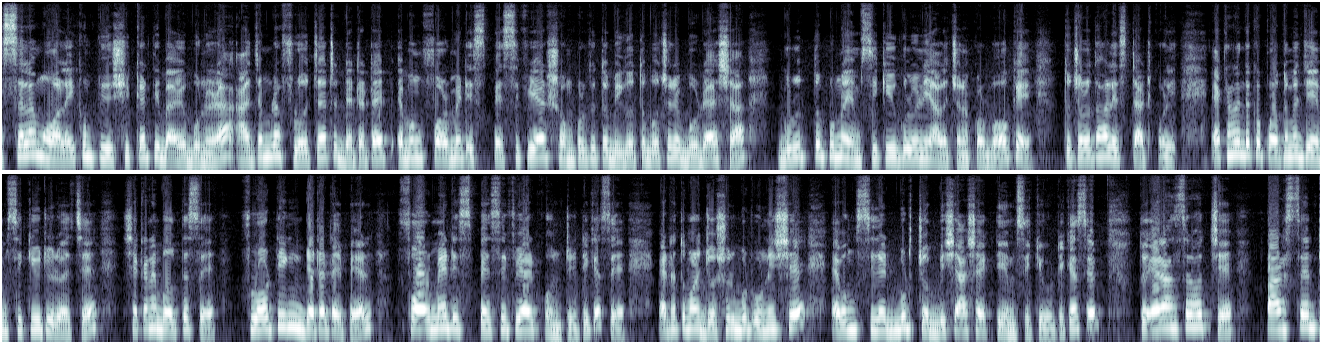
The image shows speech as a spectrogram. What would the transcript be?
আসসালামু আলাইকুম, প্রিয় শিক্ষার্থী বায়ু বোনেরা। আজ আমরা ফ্লোচার্ট ডেটা টাইপ এবং ফরম্যাট স্পেসিফিয়ার সম্পর্কিত বিগত বছরে বোর্ডে আসা গুরুত্বপূর্ণ এমসিকিউগুলো নিয়ে আলোচনা করব, ওকে? তো চলো তাহলে স্টার্ট করি। এখানে দেখো প্রথমে যে এমসিকিউটি রয়েছে, সেখানে বলতেছে ফ্লোটিং ডেটা টাইপের ফরম্যাট স্পেসিফিয়ার কোনটি, ঠিক আছে? এটা তোমার যশোর বুট উনিশে এবং সিলেট বুট চব্বিশে আসা একটি এমসিকিউ ঠিক আছে? তো এর আনসার হচ্ছে পার্সেন্ট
